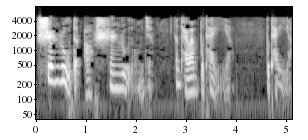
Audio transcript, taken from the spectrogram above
深入的啊，深入的，我们讲跟台湾不太一样，不太一样。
